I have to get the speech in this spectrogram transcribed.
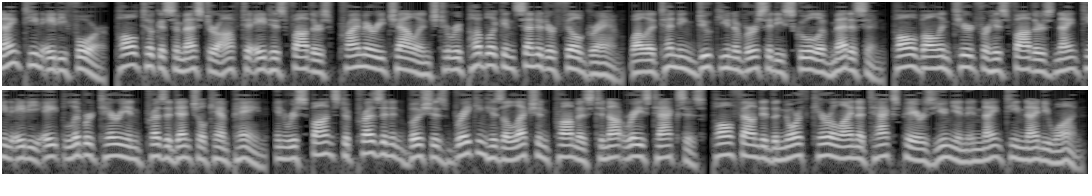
1984, Paul took a semester off to aid his father's primary challenge to Republican Senator Phil Gramm. While attending Duke University School of Medicine, Paul volunteered for his father's 1988 Libertarian presidential campaign. In response to President Bush's breaking his election promise to not raise taxes, Paul founded the North Carolina Taxpayers Union in 1991.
